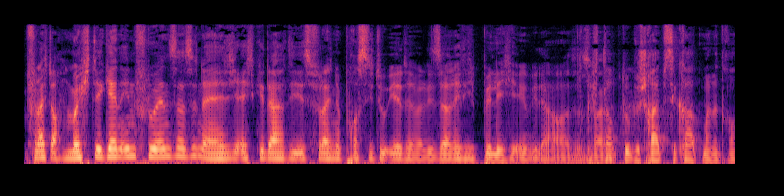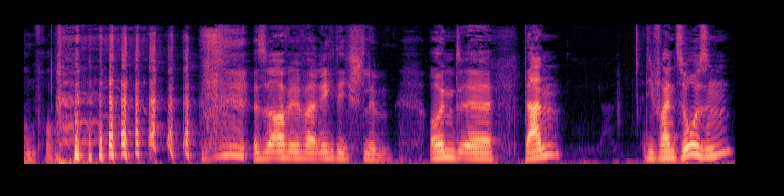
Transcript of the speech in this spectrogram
vielleicht auch möchte gern Influencer sind, dann hätte ich echt gedacht, die ist vielleicht eine Prostituierte, weil die sah richtig billig irgendwie da aus. Ich glaube, du beschreibst hier gerade meine Traumfrau. es war auf jeden Fall richtig schlimm. Und äh, dann, die Franzosen,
